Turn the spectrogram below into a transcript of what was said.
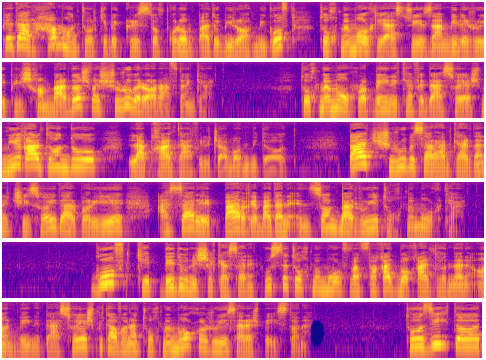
پدر همانطور که به کریستوف کلم بد و بیراه می‌گفت تخم مرغی از توی زنبیل روی پیشخان برداشت و شروع به راه رفتن کرد. تخم مرغ را بین کف دستهایش میغلطاند و لبخند تحویل جوان می‌داد. بعد شروع به سرهم کردن چیزهایی درباره اثر برق بدن انسان بر روی تخم مرغ کرد. گفت که بدون شکستن پوست تخم مرغ و فقط با غلطاندن آن بین دستهایش می‌تواند تخم مرغ را روی سرش بیستاند توضیح داد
